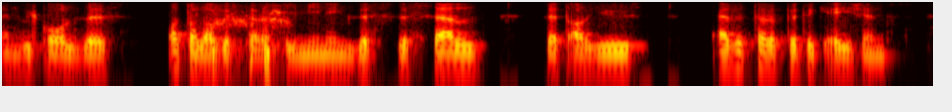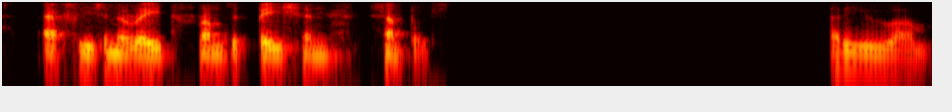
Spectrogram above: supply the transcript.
And we call this autologous therapy, meaning the cells that are used as a therapeutic agent actually generate from the patient's samples. How do you um,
